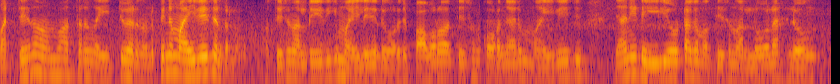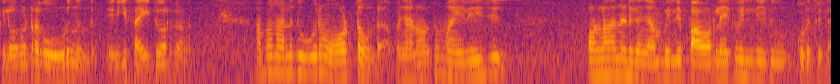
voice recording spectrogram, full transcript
മറ്റേതാകുമ്പോൾ അത്ര വെയിറ്റ് വരുന്നുണ്ട്. പിന്നെ മൈലേജ് ഉണ്ടല്ലോ. അത്യാവശ്യം നല്ല രീതിക്ക് മൈലേജ് ഉണ്ട്. കുറച്ച് പവർ അത്യാവശ്യം കുറഞ്ഞാലും മൈലേജ് ഞാൻ ഈ ഡെയിലി ഓട്ടമൊക്കെ അത്യാവശ്യം നല്ലപോലെ ലോങ് കിലോമീറ്ററൊക്കെ ഓടുന്നുണ്ട്. എനിക്ക് സൈറ്റ് വർക്കാണ് അപ്പോൾ നല്ല ദൂരം ഓട്ടം ഉണ്ട്. അപ്പോൾ ഞാൻ ഓർത്ത് മൈലേജ് ഉള്ളതാണ് തന്നെ എടുക്കാം. ഞാൻ വലിയ പവറിലേക്ക് വലിയ ഇത് കൊടുത്തില്ല.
